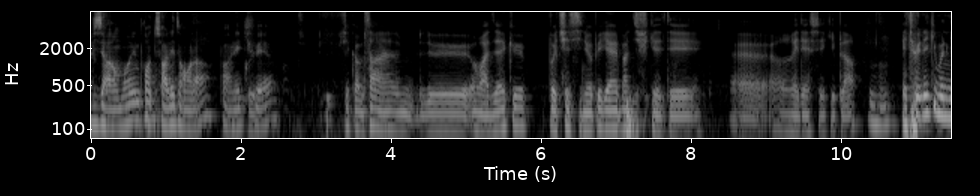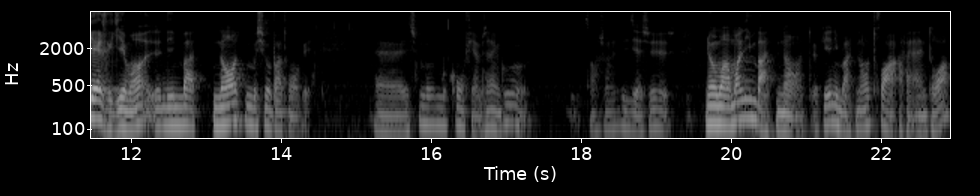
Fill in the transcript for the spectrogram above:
Bizarrement, il me prend tout ça les temps là, par c'est comme ça. hein. Le, on va dire que Pochettino peut gagner pas de difficulté euh, cette équipe-là. Et tu connais qui m'a gagné, moi Nantes, je ne me suis pas trompé. Je me, me confirme ça un coup. Attention, je vais dire ça. Normalement, il bat Nantes, ok? Il bat Nantes 3, enfin 1-3.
